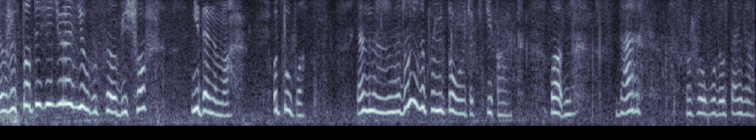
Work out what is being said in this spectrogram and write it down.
Я вже 100 тисяч разів тут це обійшов. Ніде нема. От тупо. Я не, дуже запам'ятовую такі ті карти. Ладно, зараз, можливо, буде останній раз,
